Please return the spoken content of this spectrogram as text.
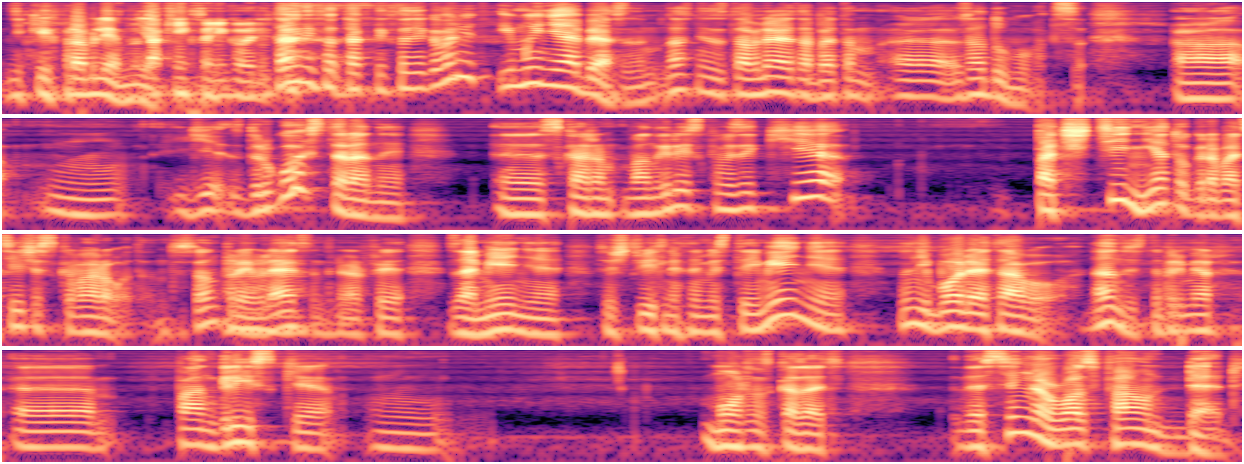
никаких проблем Но нет. Так никто не говорит. так, никто, так никто не говорит, и мы не обязаны. Нас не заставляют об этом э, задумываться. А, е, с другой стороны, э, скажем, в английском языке почти нету грамматического рода. То есть он проявляется, например, при замене существительных на местоимение, ну не более того. Да? То есть, например, э, по-английски можно сказать, the singer was found dead.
